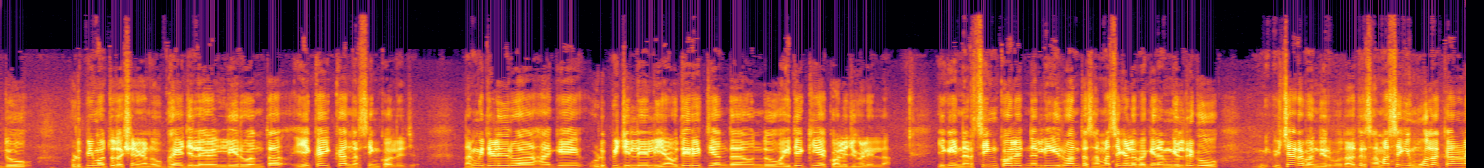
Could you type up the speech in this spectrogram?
ಇದು ಉಡುಪಿ ಮತ್ತು ದಕ್ಷಿಣ ಕನ್ನಡ, ಉಭಯ ಜಿಲ್ಲೆಯಲ್ಲಿ ಇರುವಂಥ ಏಕೈಕ ನರ್ಸಿಂಗ್ ಕಾಲೇಜ್. ನಮಗೆ ತಿಳಿದಿರುವ ಹಾಗೆ ಉಡುಪಿ ಜಿಲ್ಲೆಯಲ್ಲಿ ಯಾವುದೇ ರೀತಿಯಾದ ಒಂದು ವೈದ್ಯಕೀಯ ಕಾಲೇಜುಗಳಿಲ್ಲ. ಈಗ ಈ ನರ್ಸಿಂಗ್ ಕಾಲೇಜ್ನಲ್ಲಿ ಇರುವಂಥ ಸಮಸ್ಯೆಗಳ ಬಗ್ಗೆ ನಮಗೆಲ್ರಿಗೂ ವಿಚಾರ ಬಂದಿರ್ಬೋದು. ಆದರೆ ಸಮಸ್ಯೆಗೆ ಮೂಲ ಕಾರಣ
